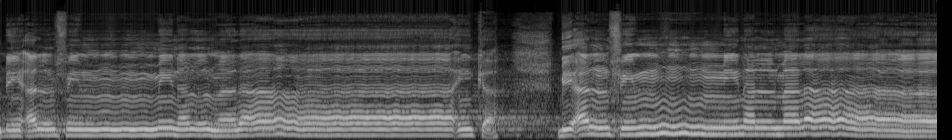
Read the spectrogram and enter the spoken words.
بألف من الملائكة بألف من الملائكة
